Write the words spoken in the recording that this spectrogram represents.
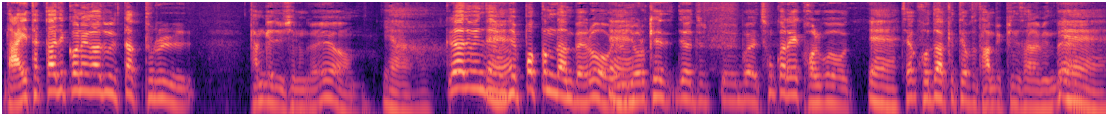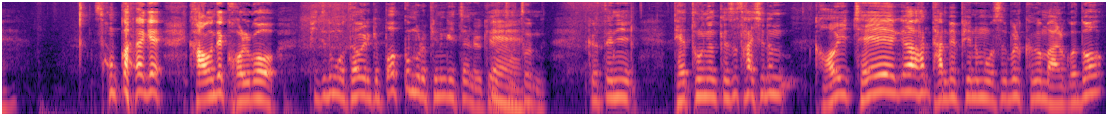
나이타까지 꺼내가지고 딱 불을 당겨주시는 거예요. 야. 그래가지고 이제, 예. 이제 뻐끔 담배로 예. 이렇게 뭐 손가락에 걸고 예. 제가 고등학교 때부터 담배 핀 사람인데 예. 손가락에 가운데 걸고 피지도 못하고 이렇게 뻐끔으로 피는 게 있잖아요. 이렇게 예. 두둔. 그랬더니 대통령께서 사실은 거의 제가 한 담배 피는 모습을 그거 말고도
